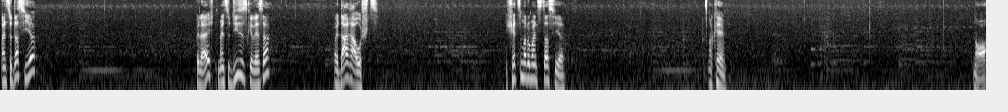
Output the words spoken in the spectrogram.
Meinst du das hier? Vielleicht? Meinst du dieses Gewässer? Weil da rauscht's. Ich schätze mal, du meinst das hier. Okay. No.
